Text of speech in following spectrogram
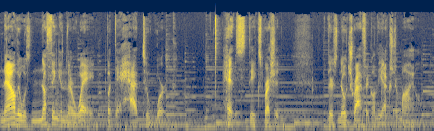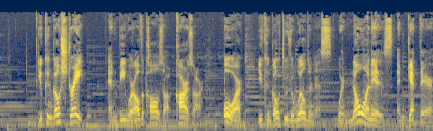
Now there was nothing in their way, but they had to work. Hence the expression, there's no traffic on the extra mile. You can go straight and be where all the calls are, cars are, or you can go through the wilderness where no one is and get there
